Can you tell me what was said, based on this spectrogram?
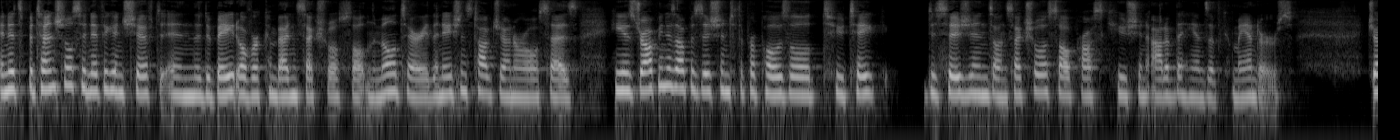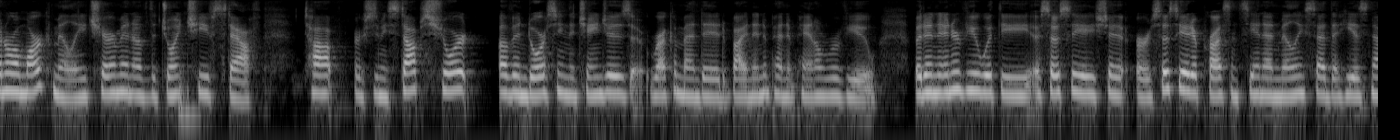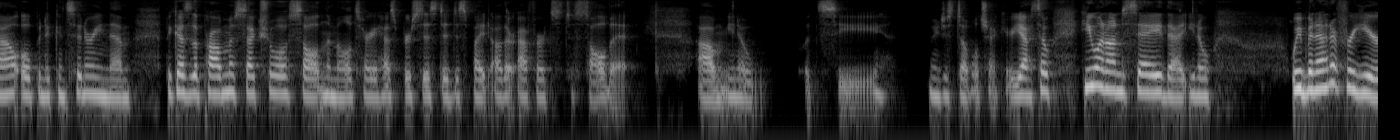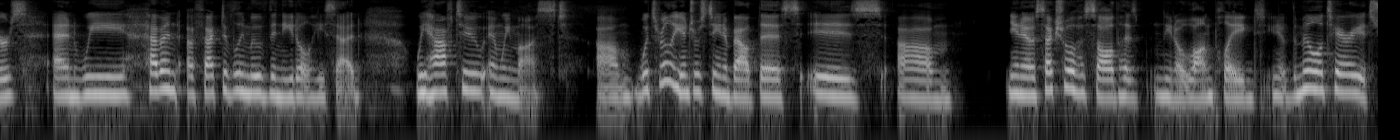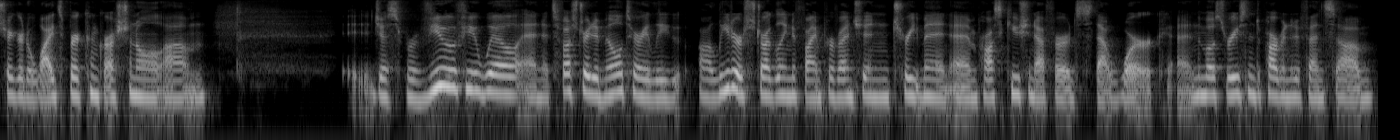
In its potential significant shift in the debate over combating sexual assault in the military, the nation's top general says he is dropping his opposition to the proposal to take decisions on sexual assault prosecution out of the hands of commanders. General Mark Milley, chairman of the Joint Chiefs Staff, top excuse me, stops short of endorsing the changes recommended by an independent panel review. But in an interview with the Association or Associated Press and CNN, Milley said that he is now open to considering them because the problem of sexual assault in the military has persisted despite other efforts to solve it. Um, you know, let's see. Let me just double check here. Yeah, so he went on to say that, you know, We've been at it for years and we haven't effectively moved the needle, he said. We have to and we must. Um, what's really interesting about this is, um, you know, sexual assault has, you know, long plagued, you know, the military. It's triggered a widespread congressional, um, just review, if you will, and it's frustrated military uh, leaders struggling to find prevention, treatment, and prosecution efforts that work. And the most recent Department of Defense um,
